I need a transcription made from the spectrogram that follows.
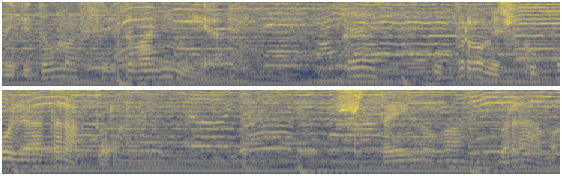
невідома світова лінія. Десь у проміжку поля трактора. Штейнова брама.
